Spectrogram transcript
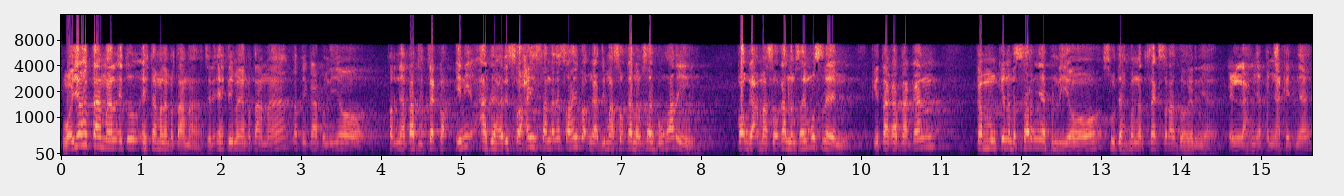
Wa yahtamal itu ihtimal yang pertama. Jadi ihtimal yang pertama ketika beliau ternyata dicek kok ini ada hadis sahih, sanadnya sahih kok enggak dimasukkan dalam sahih Bukhari. Kok enggak masukkan dalam sahih Muslim? Kita katakan kemungkinan besarnya beliau sudah mengecek secara dohirnya, ilahnya penyakitnya,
